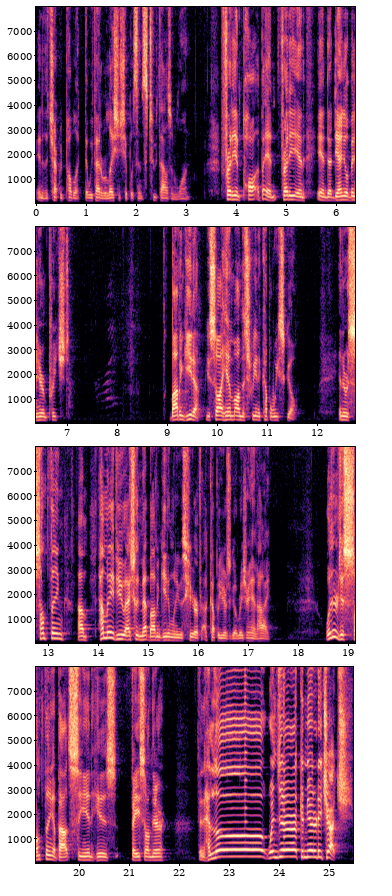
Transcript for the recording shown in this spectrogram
into the Czech Republic that we've had a relationship with since 2001. Freddie and, Paul, and, Freddie and, and uh, Daniel have been here and preached. Bob and Gita, you saw him on the screen a couple weeks ago. And there was something, um, how many of you actually met Bob and Gita when he was here a couple years ago? Raise your hand high. Wasn't there just something about seeing his face on there? Saying, Hello, Windsor Community Church.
